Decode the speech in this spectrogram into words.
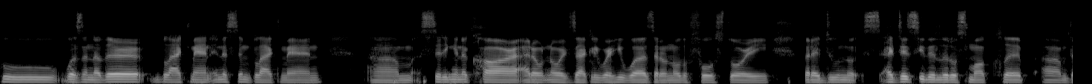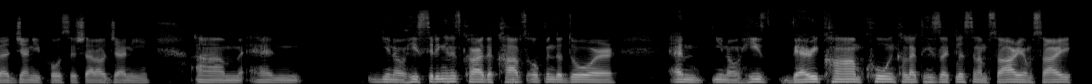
who was another black man, innocent black man, um, sitting in a car. I don't know exactly where he was. I don't know the full story, but I do know. I did see the little small clip um, that Jenny posted. Shout out Jenny, um, and you know he's sitting in his car. The cops open the door. And you know he's very calm, cool, and collected. He's like, "Listen, I'm sorry, I'm sorry."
